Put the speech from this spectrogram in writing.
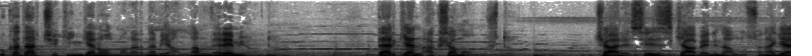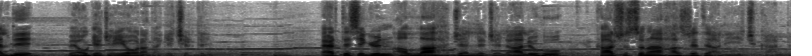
Bu kadar çekingen olmalarına bir anlam veremiyordu. Derken akşam olmuştu. Çaresiz Kabe'nin avlusuna geldi ve o geceyi orada geçirdi. Ertesi gün Allah Celle Celaluhu karşısına Hazreti Ali'yi çıkardı.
